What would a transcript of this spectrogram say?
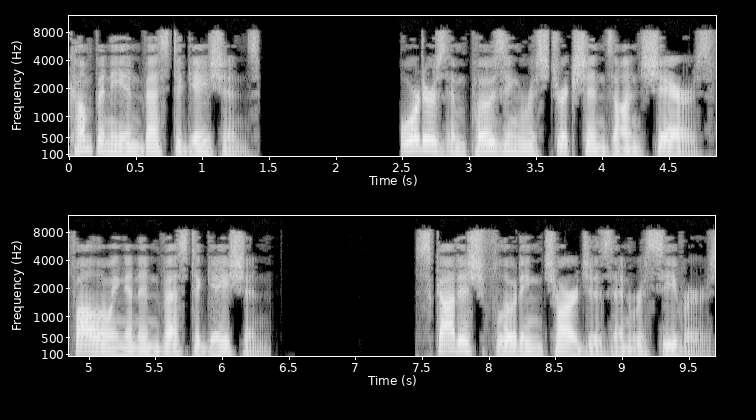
Company investigations Orders imposing restrictions on shares following an investigation. Scottish floating charges and receivers.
